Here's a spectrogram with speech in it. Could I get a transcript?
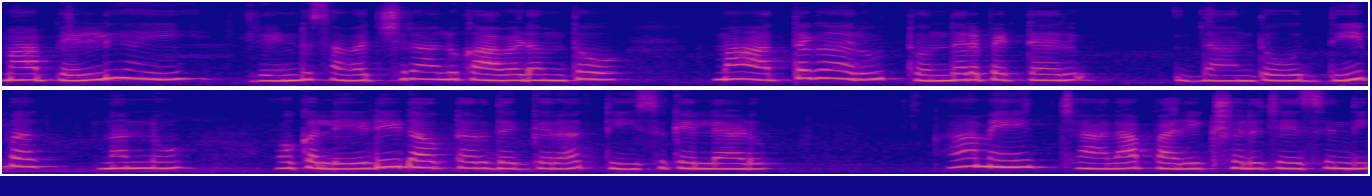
మా పెళ్ళి అయి రెండు సంవత్సరాలు కావడంతో మా అత్తగారు తొందర పెట్టారు. దాంతో దీపక్ నన్ను ఒక లేడీ డాక్టర్ దగ్గర తీసుకెళ్ళాడు. ఆమె చాలా పరీక్షలు చేసింది.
